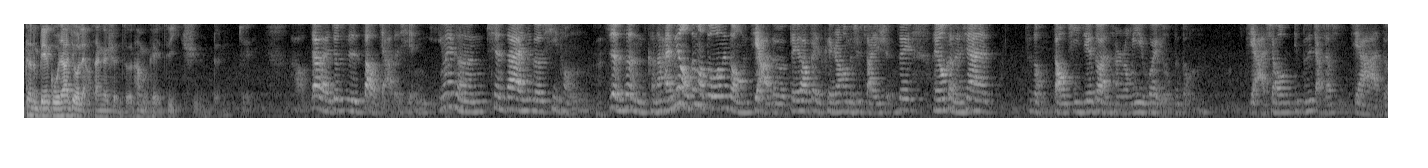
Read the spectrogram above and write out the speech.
可能别的国家就有两三个选择，他们可以自己去，对。好，再来就是造假的嫌疑，因为可能现在那个系统认证可能还没有这么多那种假的 database 可以让他们去筛选，所以很有可能现在这种早期阶段很容易会有这种假消，也不是假消息，假的，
